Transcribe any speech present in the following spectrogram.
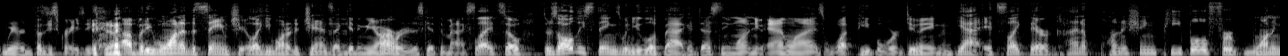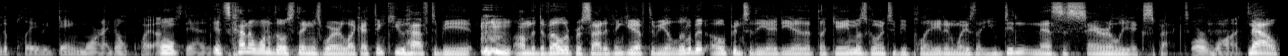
weird. Because he's crazy. Uh, but he wanted the same, ch- like, he wanted a chance at getting the armor to just get the max light. So there's all these things when you look back at Destiny 1, you analyze what people were doing. Yeah, it's like they're kind of punishing people for wanting to play the game more. And I don't quite Well, understand. it's kind of one of those things where, like, I think you have to be on the developer side. I think you have to be a little bit open to the idea that the game is going to be played in ways that you didn't necessarily expect. or want. Now,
